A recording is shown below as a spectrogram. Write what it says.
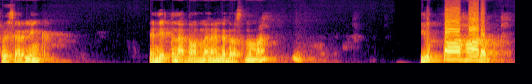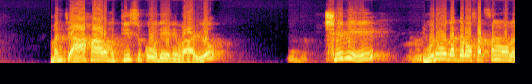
చూసారా లింక్? నేను చెప్పింది అర్థం అవుతుందా నిద్ర వస్తుందమ్మా? యుక్తాహారం. మంచి ఆహారం తీసుకోలేని వాళ్ళు చెవి గురువు దగ్గర సత్సంగంలో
